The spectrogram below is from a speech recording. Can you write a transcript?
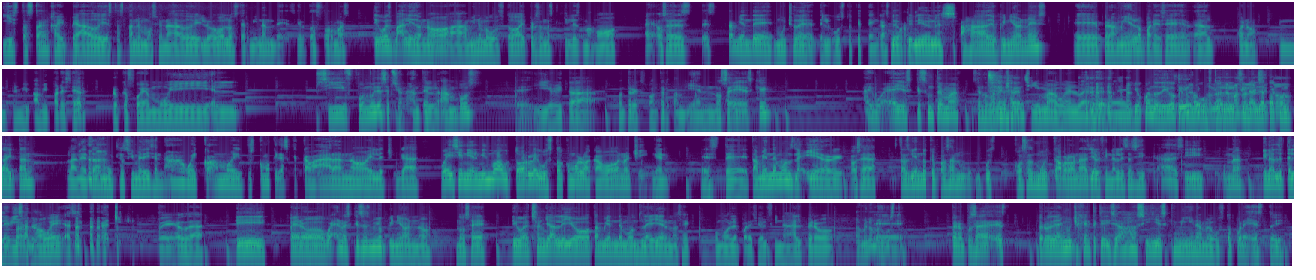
Y estás tan hypeado y estás tan emocionado y luego los terminan de ciertas formas. Digo, es válido, ¿no? A mí no me gustó. Hay personas que sí les mamó eh, o sea, es, también de mucho del gusto que tengas. De opiniones. Ajá, de opiniones. Eh, pero a mí en lo parecer, al, bueno, a mi parecer, creo que fue muy el sí, fue muy decepcionante el, ambos. Eh, y ahorita Hunter x Hunter también. No sé, es que. Ay, güey, es que es un tema. Se nos van a echar encima, güey, luego, güey. Yo cuando digo que no me gustó el final de Attack on Titan, la neta, muchos sí me dicen, no, güey, ¿cómo? Y pues, ¿cómo querías que acabara? No, y le chingada. Güey, si ni el mismo autor le gustó cómo lo acabó, no chinguen. Este, también Demon Slayer, o sea, estás viendo que pasan pues, cosas muy cabronas y al final es así, ah, sí, una final de Televisa, ¿no, güey? Así, ah, güey, o sea, sí, pero bueno, es que esa es mi opinión, ¿no? No sé, digo, Edson ya leyó también Demon Slayer, no sé cómo le pareció el final, pero... A mí no me gustó. Pero pues ah, pero hay mucha gente que dice, oh, sí, es que mira, me gustó por esto. Y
